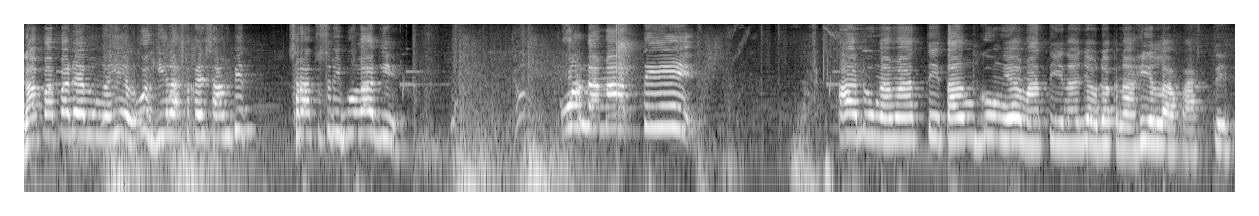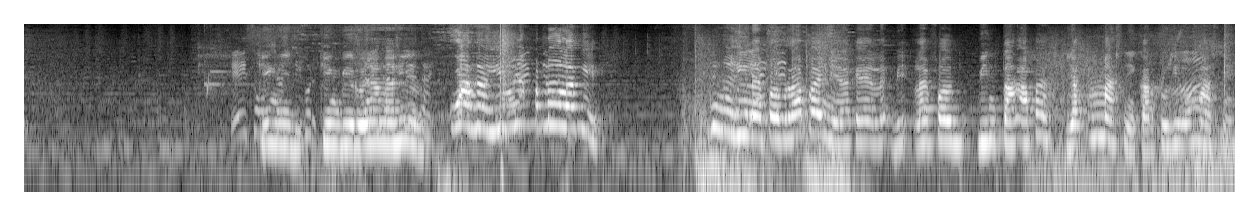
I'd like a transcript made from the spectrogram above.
Nggak apa-apa deh lu ngeheal. Wah gila sekali sambit. 100 ribu lagi. Wah nggak mati. Aduh nggak mati, tanggung ya matiin aja udah kena heal lah pasti. King King birunya ngeheal. Wah ngehealnya penuh lagi. Ini ngeheal level berapa ini ya? Kayak level bintang apa? Yang emas nih, kartu heal emas nih.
